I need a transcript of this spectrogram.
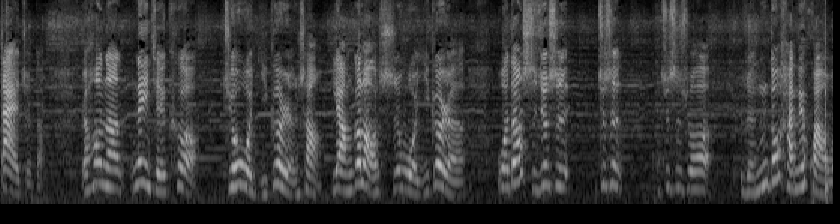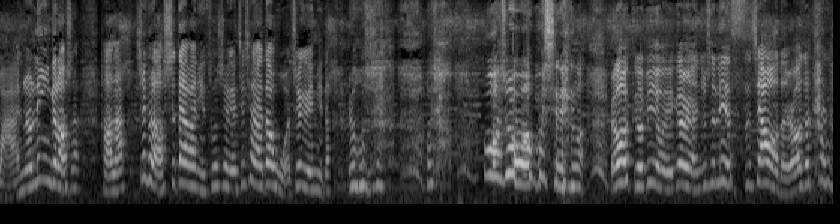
带着的。然后呢，那节课只有我一个人上，两个老师我一个人，我当时就是就是就是说。人都还没缓完，然后另一个老师好了，这个老师带完你做这个，接下来到我这给你的，然后我就，我说，我说我不行了，然后隔壁有一个人就是练私教的，然后就看着，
